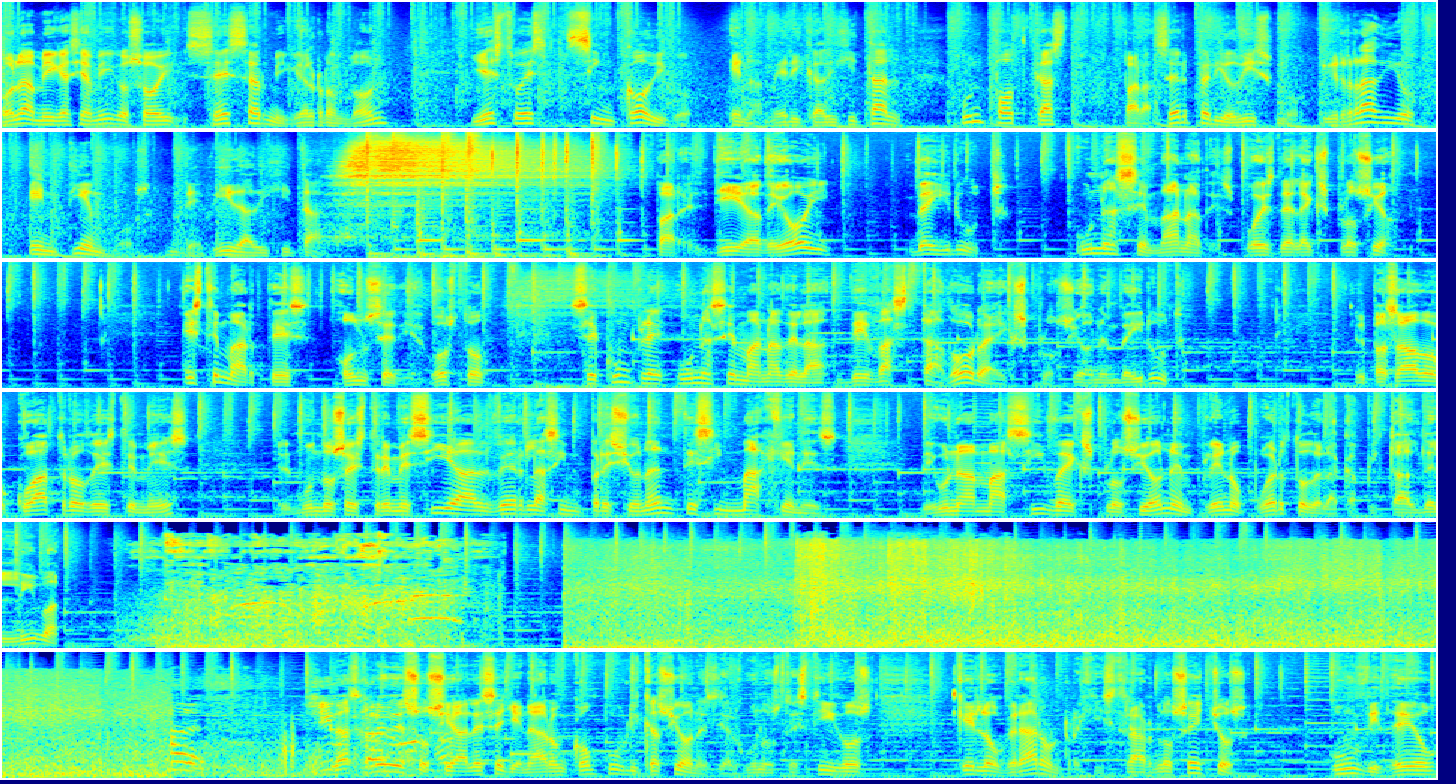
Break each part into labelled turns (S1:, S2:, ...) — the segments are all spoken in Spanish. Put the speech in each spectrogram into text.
S1: Hola amigas y amigos, soy César Miguel Rondón y esto es Sin Código en América Digital, un podcast para hacer periodismo y radio en tiempos de vida digital. Para el día de hoy, Beirut, una semana después de la explosión. Este martes, 11 de agosto, se cumple una semana de la devastadora explosión en Beirut. El pasado 4 de este mes, el mundo se estremecía al ver las impresionantes imágenes de una masiva explosión en pleno puerto de la capital del Líbano. Las redes sociales se llenaron con publicaciones de algunos testigos que lograron registrar los hechos. Un video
